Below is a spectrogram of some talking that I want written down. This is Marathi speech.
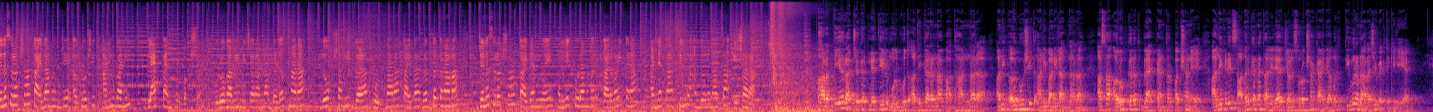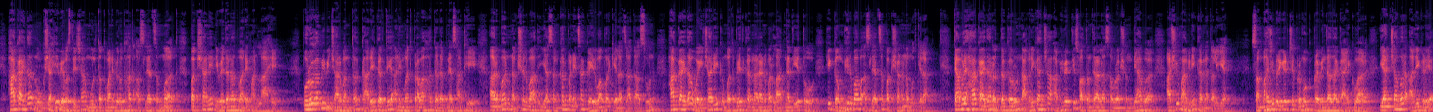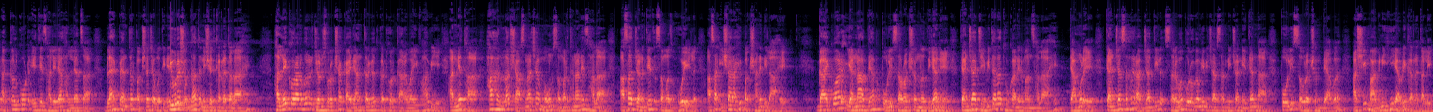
जनसुरक्षा कायदा म्हणजे अघोषित आणीबाणी ब्लॅक पॅन्थर पक्ष. पुरोगामी विचारांना दडपणारा लोकशाही गळा घोटणारा कायदा रद्द करावा जनसुरक्षा कायद्यान्वये हल्लेखोरांवर कारवाई करा अन्यथा तीव्र आंदोलनाचा इशारा. भारतीय राज्यघटनेतील मूलभूत अधिकारांना बाधा आणणारा आणि अघोषित आणीबाणी लादणारा असा आरोप करत ब्लॅक पॅन्थर पक्षाने अलीकडे सादर करण्यात आलेल्या जनसुरक्षा कायद्यावर तीव्र नाराजी व्यक्त केली आहे. हा कायदा लोकशाही व्यवस्थेच्या मूल तत्वांविरोधात असल्याचं मत पक्षाने निवेदनाद्वारे मांडलं आहे. पुरोगामी विचारवंत कार्यकर्ते आणि मतप्रवाह दडपण्यासाठी अर्बन नक्षलवाद या संकल्पनेचा गैरवापर केला जात असून हा कायदा वैचारिक मतभेद करणाऱ्यांवर लादण्यात येतो ही गंभीर बाब असल्याचं पक्षानं नमूद केला. त्यामुळे हा कायदा रद्द करून नागरिकांच्या अभिव्यक्ती स्वातंत्र्याला संरक्षण द्यावं अशी मागणी करण्यात आली आहे. संभाजी ब्रिगेडचे प्रमुख प्रवीणदादा गायकवाड यांच्यावर अलीकडे अक्कलकोट येथे झालेल्या हल्ल्याचा ब्लॅक पॅन्थर पक्षाच्या वतीने तीव्र शब्दात निषेध करण्यात आला आहे. हल्लेखोरांवर जनसुरक्षा कायद्याअंतर्गत कठोर कारवाई व्हावी अन्यथा हा हल्ला शासनाच्या मौन समर्थनाने झाला असा जनतेत समज होईल असा इशाराही पक्षाने दिला आहे. गायकवाड यांना अद्याप पोलीस संरक्षण न दिल्याने त्यांच्या जीविताला धोका निर्माण झाला आहे. त्यामुळे त्यांच्यासह राज्यातील सर्व पुरोगामी विचारसरणीच्या नेत्यांना पोलीस संरक्षण द्यावं अशी मागणीही यावेळी करण्यात आली.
